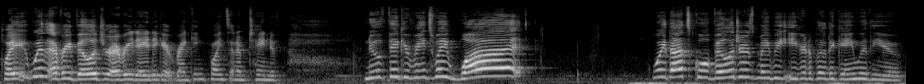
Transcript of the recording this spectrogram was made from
Play with every villager every day to get ranking points and obtain new, new figurines. Wait, what? Wait, that's cool. Villagers may be eager to play the game with you.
